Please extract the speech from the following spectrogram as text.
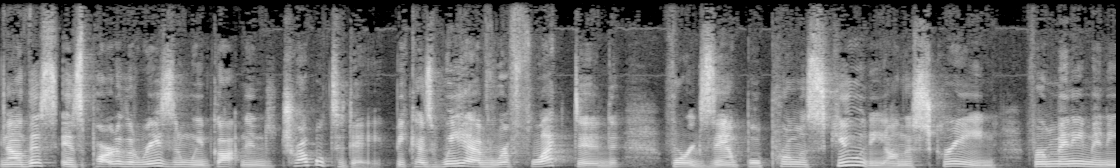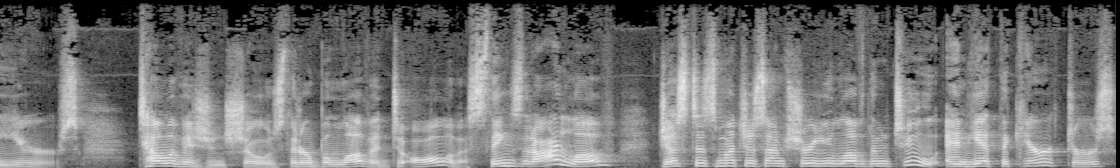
Now, this is part of the reason we've gotten into trouble today because we have reflected, for example, promiscuity on the screen for many, many years television shows that are beloved to all of us, things that I love just as much as I'm sure you love them too. And yet the characters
